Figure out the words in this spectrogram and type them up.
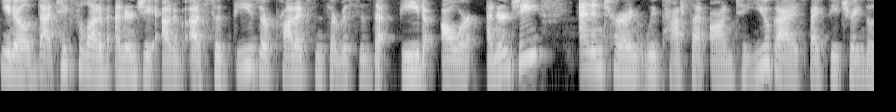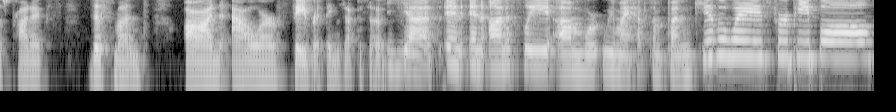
You know, that takes a lot of energy out of us. So these are products and services that feed our energy. And in turn, we pass that on to you guys by featuring those products this month on our favorite things episodes. Yes, and and honestly, um, we might have some fun giveaways for people.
